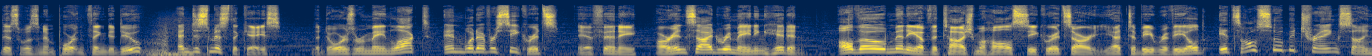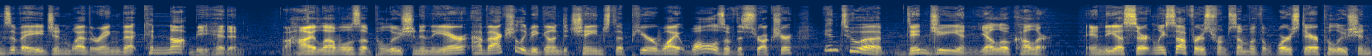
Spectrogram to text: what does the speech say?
this was an important thing to do and dismissed the case. The doors remain locked, and whatever secrets, if any, are inside remaining hidden. Although many of the Taj Mahal's secrets are yet to be revealed, it's also betraying signs of age and weathering that cannot be hidden. The high levels of pollution in the air have actually begun to change the pure white walls of the structure into a dingy and yellow color. India certainly suffers from some of the worst air pollution,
